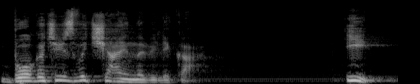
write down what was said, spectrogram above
Бога чрезвычайно велика. И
